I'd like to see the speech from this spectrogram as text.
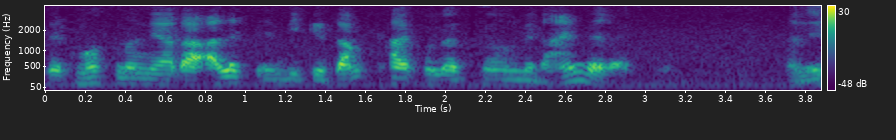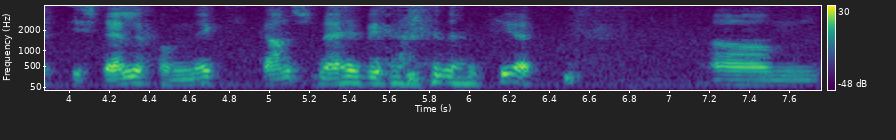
das muss man ja da alles in die Gesamtkalkulation mit einberechnen dann ist die Stelle vom Nick ganz schnell wieder finanziert. Ähm,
